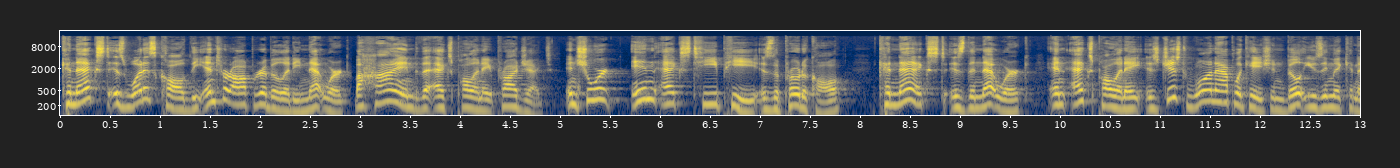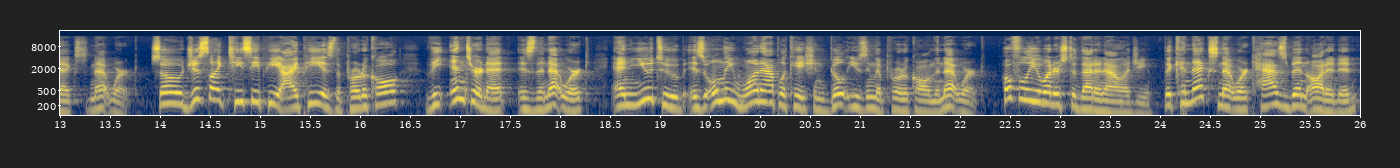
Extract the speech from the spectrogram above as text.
Connext is what is called the interoperability network behind the xPollinate project. In short, NXTP is the protocol, Connext is the network, and xPollinate is just one application built using the Connext network. So just like TCP IP is the protocol, the internet is the network, and YouTube is only one application built using the protocol in the network. Hopefully you understood that analogy. The Connext network has been audited,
